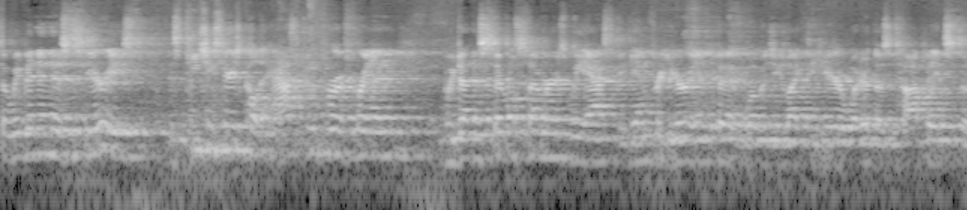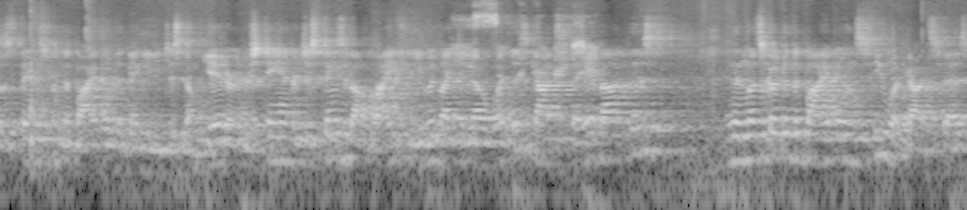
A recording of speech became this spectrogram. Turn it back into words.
So we've been in this series, this teaching series called Asking for a Friend. We've done this several summers. We asked again for your input. What would you like to hear? What are those topics, those things from the Bible that maybe you just don't get or understand, or just things about life that you would like to know? What does God say about this? And then let's go to the Bible and see what God says.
